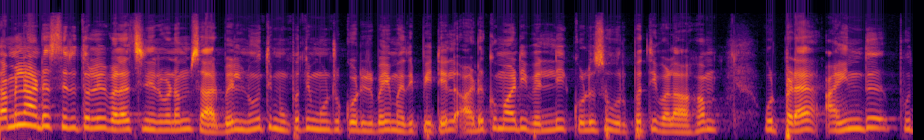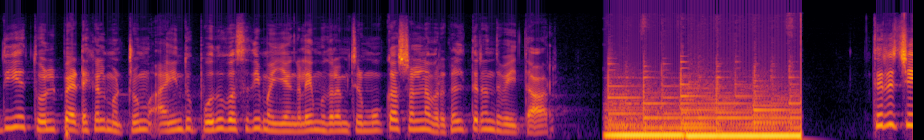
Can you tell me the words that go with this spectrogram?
தமிழ்நாடு சிறுதொழில் வளர்ச்சி நிறுவனம் சார்பில் நூற்றி முப்பத்தி மூன்று கோடி ரூபாய் மதிப்பீட்டில் அடுக்குமாடி வெள்ளி கொலுசு உற்பத்தி வளாகம் உட்பட ஐந்து புதிய தொழிற்பேட்டைகள் மற்றும் ஐந்து பொது வசதி மையங்களை முதலமைச்சர் மு க ஸ்டாலின் அவர்கள் திறந்து வைத்தார். திருச்சி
